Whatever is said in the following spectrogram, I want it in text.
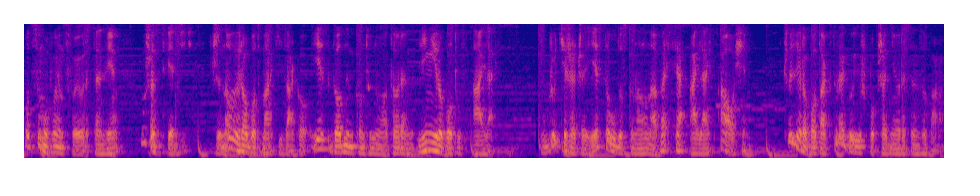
Podsumowując swoją recenzję, muszę stwierdzić, że nowy robot marki Zaco jest godnym kontynuatorem linii robotów iLife. W gruncie rzeczy jest to udoskonalona wersja iLife A8, czyli robota, którego już poprzednio recenzowałem.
